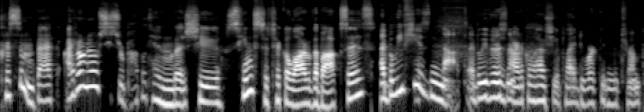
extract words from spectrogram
Kristin Beck, I don't know if she's Republican, but she seems to tick a lot of the boxes. I believe she is not. I believe there's an article how she applied to work in the Trump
